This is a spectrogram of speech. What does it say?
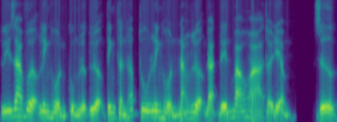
Lý Gia Vượng linh hồn cùng lực lượng tinh thần hấp thu linh hồn năng lượng đạt đến bao hòa thời điểm, dư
